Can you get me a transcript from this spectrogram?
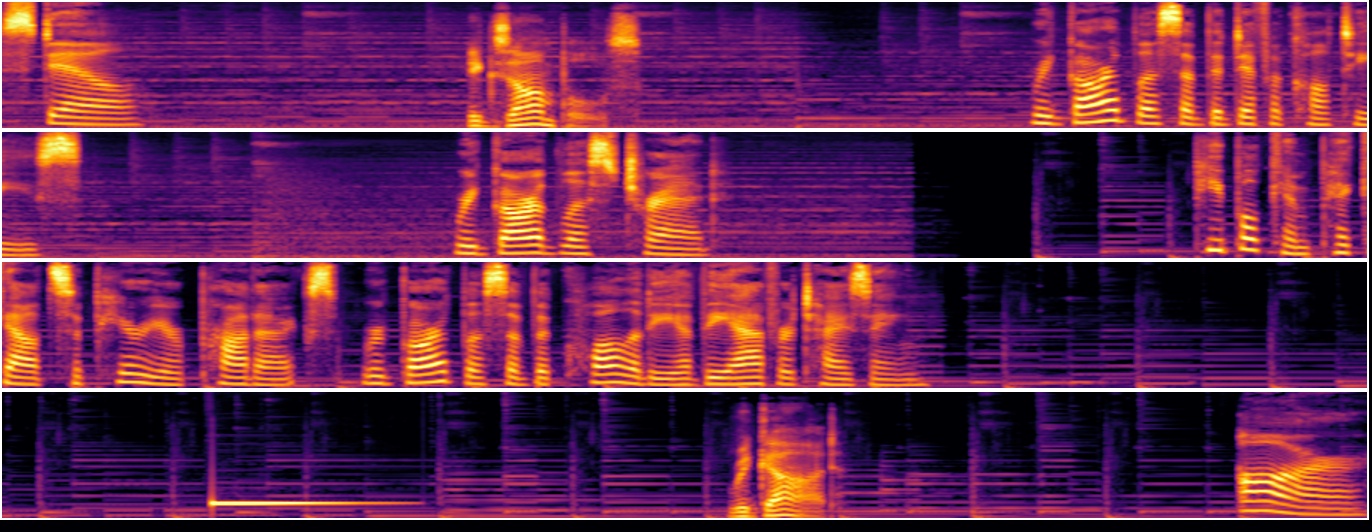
Still. Examples Regardless of the difficulties. Regardless tread. People can pick out superior products regardless of the quality of the advertising. Regard R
